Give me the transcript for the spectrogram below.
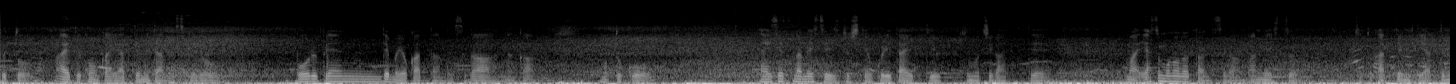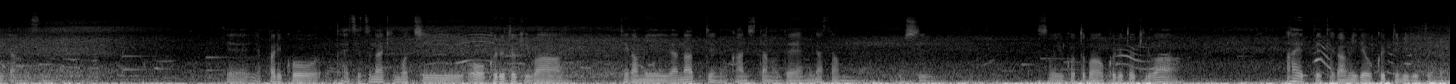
ちょっとあえて今回やってみたんですけどボールペンでもよかったんですがなんかもっとこう大切なメッセージとして送りたいっていう気持ちがあってまあ安物だったんですが万年筆をちょっと買ってみてやってみたんですね。でやっぱりこう大切な気持ちを送るときは手紙だなっていうのを感じたので皆さんももしそういう言葉を送るときはあえて手紙で送ってみるというのも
